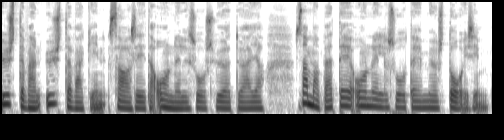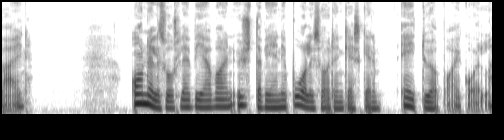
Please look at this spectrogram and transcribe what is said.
ystävän ystäväkin saa siitä onnellisuushyötyä ja sama pätee onnellisuuteen myös toisinpäin. Onnellisuus leviää vain ystävien ja puolisoiden kesken, ei työpaikoilla.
